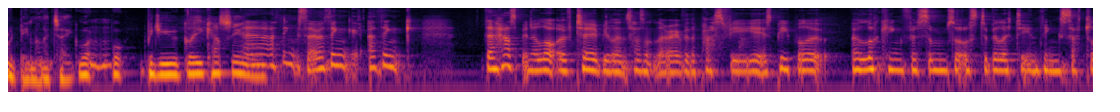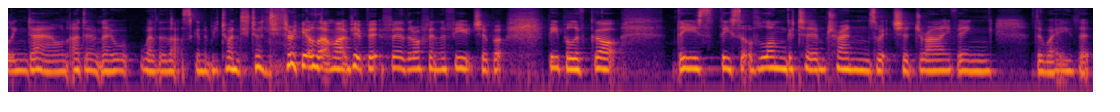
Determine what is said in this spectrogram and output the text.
Would be my take. What, mm-hmm. what would you agree, Cassie? Uh, I think so. I think I think there has been a lot of turbulence, hasn't there, over the past few years? People are, looking for some sort of stability and things settling down. I don't know whether that's going to be 2023 or that might be a bit further off in the future, but people have got these these sort of longer term trends which are driving the way that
